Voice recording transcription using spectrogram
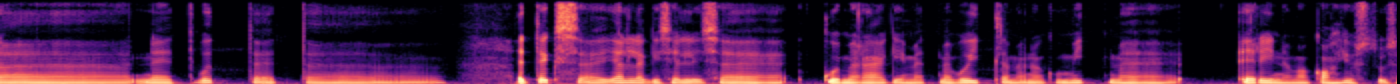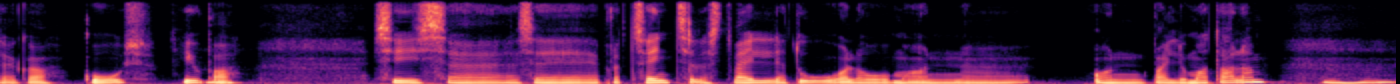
äh, need võtted, äh, et eks jällegi sellise, kui me räägime, et me võitleme nagu mitme erineva kahjustusega koos juba mm siis äh, see protsent sellest välja tuua looma on, äh, on palju madalam mm. -hmm.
